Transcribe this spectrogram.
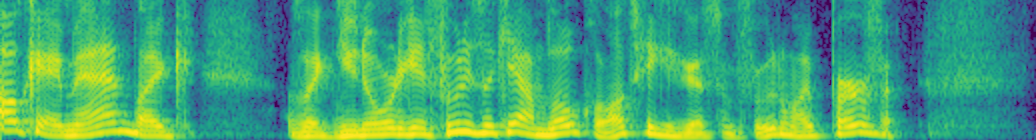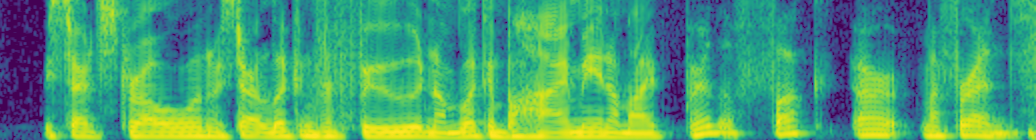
okay, man. Like, I was like, you know where to get food? He's like, yeah, I'm local. I'll take you guys some food. I'm like, perfect. We start strolling. We start looking for food, and I'm looking behind me, and I'm like, where the fuck are my friends?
